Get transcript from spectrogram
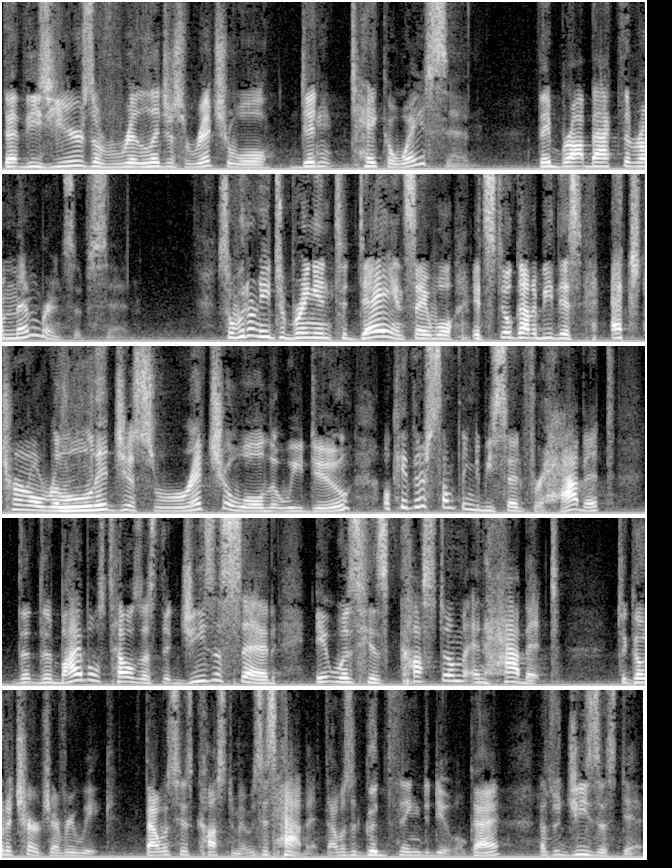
that these years of religious ritual didn't take away sin, they brought back the remembrance of sin. So we don't need to bring in today and say, well, it's still got to be this external religious ritual that we do. Okay, there's something to be said for habit. The, the Bible tells us that Jesus said it was his custom and habit to go to church every week. That was his custom. It was his habit. That was a good thing to do, okay? That's what Jesus did.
